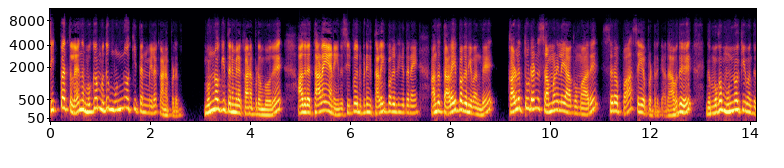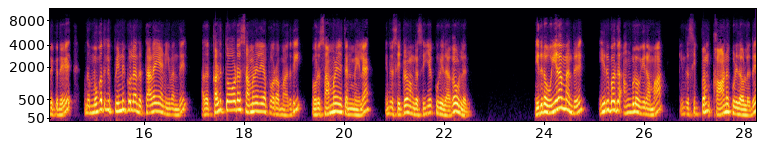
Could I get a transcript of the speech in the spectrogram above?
சிற்பத்துல இந்த முகம் வந்து முன்னோக்கி தன்மையில காணப்படுது. முன்னோக்கி தன்மையில காணப்படும் போது அதுல தலையணை இந்த சிற்பத்தின் தலைப்பகுதிக்கு தானே அந்த தலைப்பகுதி வந்து கழுத்துடன் சமநிலையாகுமாறு சிறப்பா செய்யப்பட்டிருக்கு. அதாவது இந்த முகம் முன்னோக்கி வந்திருக்குது. இந்த முகத்துக்கு பின்னுக்குள்ள அந்த தலையணி வந்து அது கழுத்தோட சமநிலையா போற மாதிரி ஒரு சமநிலை தன்மையில இந்த சிற்பம் அங்க செய்யக்கூடியதாக உள்ளது. இதுல உயரம் வந்து இருபது அங்குல உயரமா இந்த சிற்பம் காணக்கூடியதா உள்ளது.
